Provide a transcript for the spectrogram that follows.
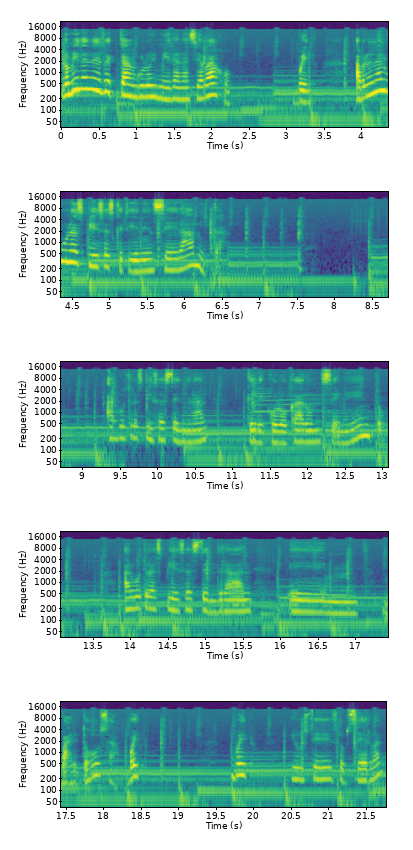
Lo miran el rectángulo y miran hacia abajo. Bueno, habrán algunas piezas que tienen cerámica. Algo otras piezas tendrán que le colocaron cemento. Algo otras piezas tendrán em, baldosa. Bueno, bueno, y ustedes observan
